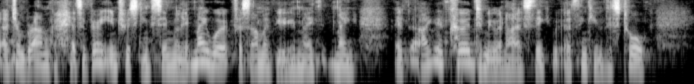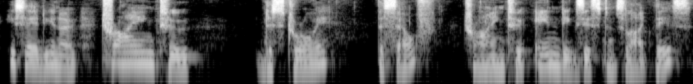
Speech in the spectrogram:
Ajahn Brahm has a very interesting simile. It may work for some of you. It may, may it, it occurred to me when I was think, uh, thinking of this talk. He said, you know, trying to destroy the self, trying to end existence like this,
